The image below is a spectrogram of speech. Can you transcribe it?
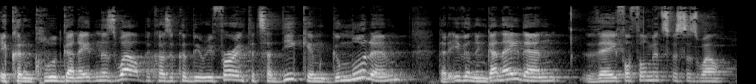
it could include Gan Eden as well because it could be referring to tzaddikim gemurim that even in Gan Eden they fulfill mitzvahs as well.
